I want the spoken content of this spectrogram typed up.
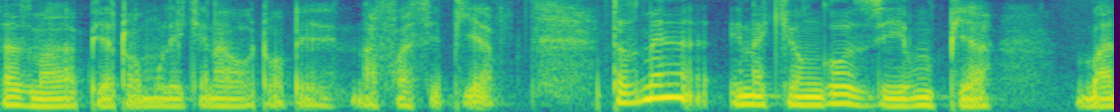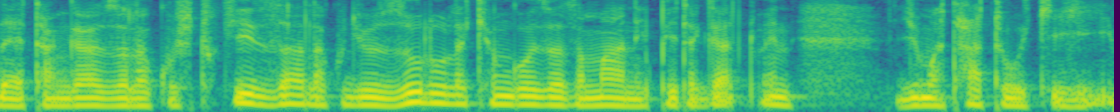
lazima pia tuamulike nao tuwape nafasi pia. Tasmania ina kiongozi mpya baada ya tangazo la kushtukiza la kujiuzulu la kiongozi wa zamani Peter Gutwein Jumatatu wiki hii.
